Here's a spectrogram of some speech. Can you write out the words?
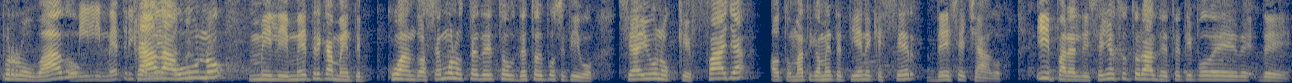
probado, Milimétricamente cada uno milimétricamente. Cuando hacemos los test de estos, de estos dispositivos, si hay uno que falla, automáticamente tiene que ser desechado. Y para el diseño estructural de este tipo de, de- de-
